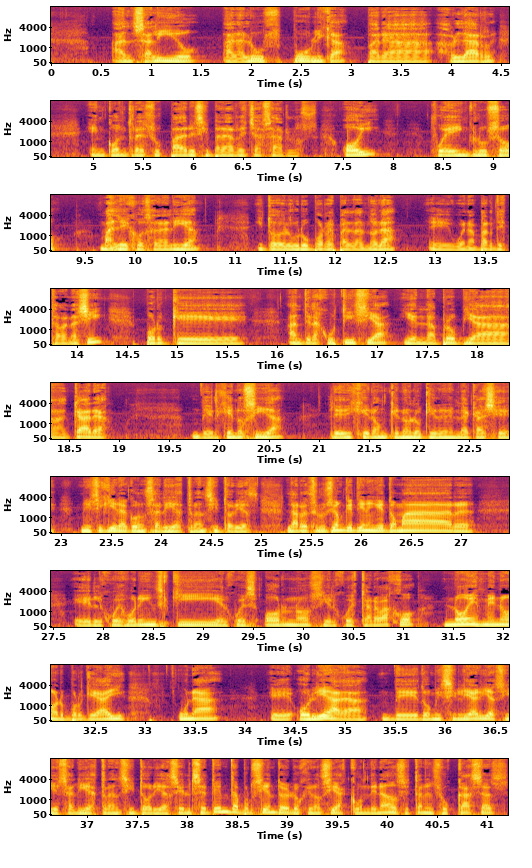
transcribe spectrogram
han salido a la luz pública para hablar en contra de sus padres y para rechazarlos. Hoy fue incluso más lejos Analía y todo el grupo respaldándola, eh, buena parte estaban allí, porque ante la justicia y en la propia cara del genocida le dijeron que no lo quieren en la calle, ni siquiera con salidas transitorias. La resolución que tienen que tomar el juez Borinsky, el juez Hornos y el juez Carbajo no es menor porque hay una eh, oleada de domiciliarias y de salidas transitorias. El 70% de los genocidas condenados están en sus casas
